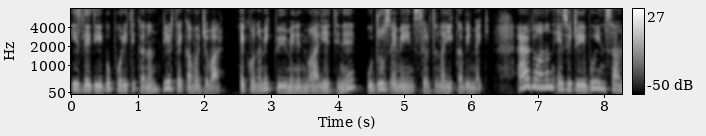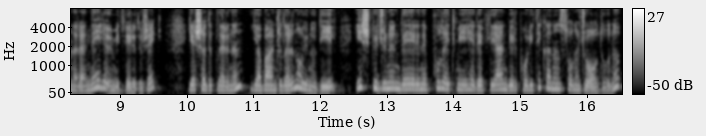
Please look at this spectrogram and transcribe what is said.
İzlediği bu politikanın bir tek amacı var, ekonomik büyümenin maliyetini ucuz emeğin sırtına yıkabilmek. Erdoğan'ın ezeceği bu insanlara neyle ümit verilecek? Yaşadıklarının yabancıların oyunu değil, iş gücünün değerini pul etmeyi hedefleyen bir politikanın sonucu olduğunu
